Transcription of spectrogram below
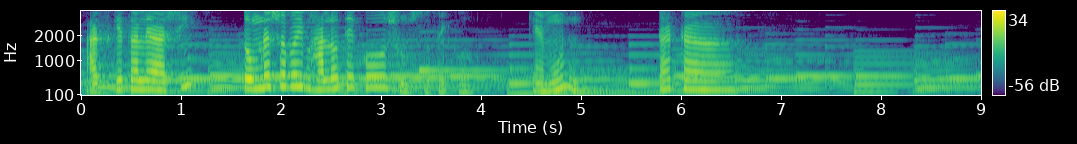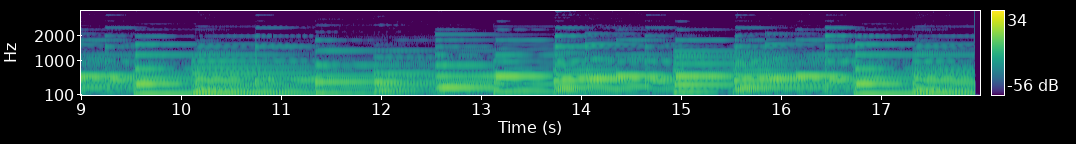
আজকে তাহলে আসি। তোমরা সবাই ভালো থেকো সুস্থ থেকো। কেমন? টাটা।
